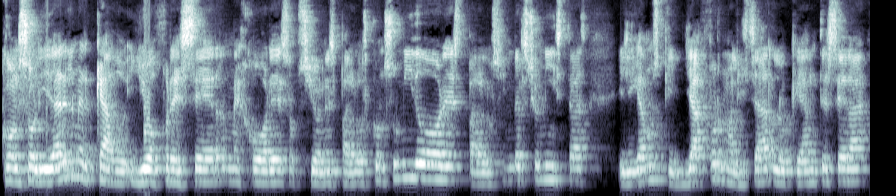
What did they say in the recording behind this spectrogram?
consolidar el mercado y ofrecer mejores opciones para los consumidores, para los inversionistas y digamos que ya formalizar lo que antes era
